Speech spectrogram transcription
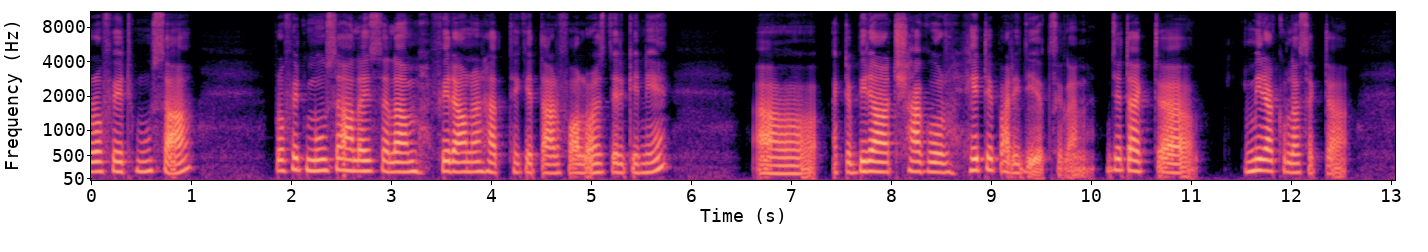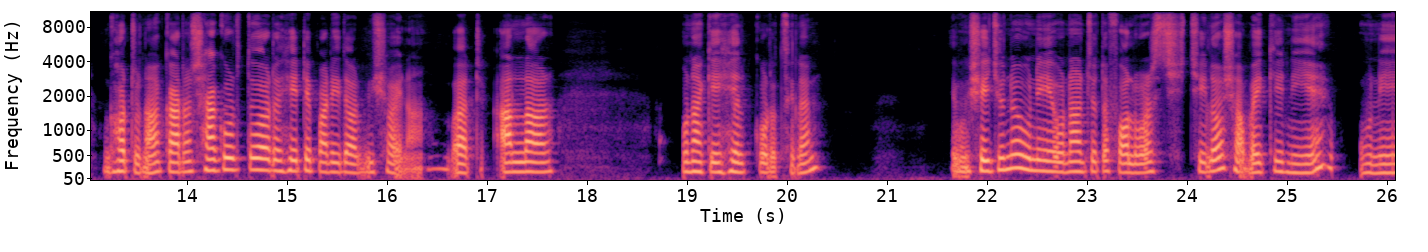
প্রফেট মুসা। প্রফেট মুসা আলাইসাল্লাম ফেরাউনের হাত থেকে তার ফলোয়ার্সদেরকে নিয়ে একটা বিরাট সাগর হেঁটে পাড়ি দিয়েছিলেন, যেটা একটা মিরাকুলাস একটা ঘটনা। কারণ সাগর তো আর হেঁটে পাড়ি দেওয়ার বিষয় না বাট আল্লাহর ওনাকে হেল্প করেছিলেন। এবং সেই জন্য উনি ওনার যত ফলোয়ার্স ছিল, সবাইকে নিয়ে উনি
